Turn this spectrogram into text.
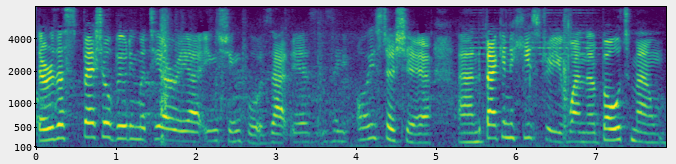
There is a special building material in Xunpu that is the oyster shell. And back in history, when the boatmen,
